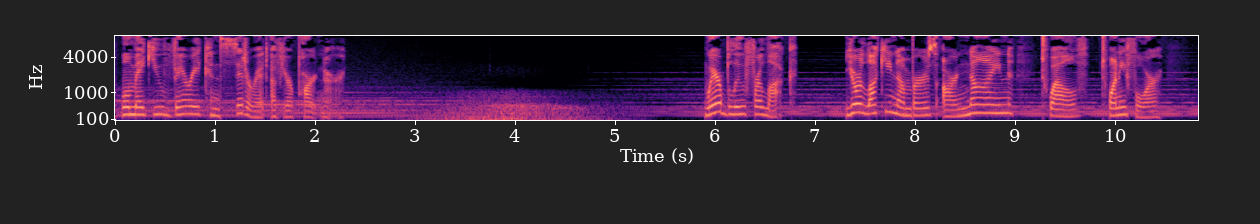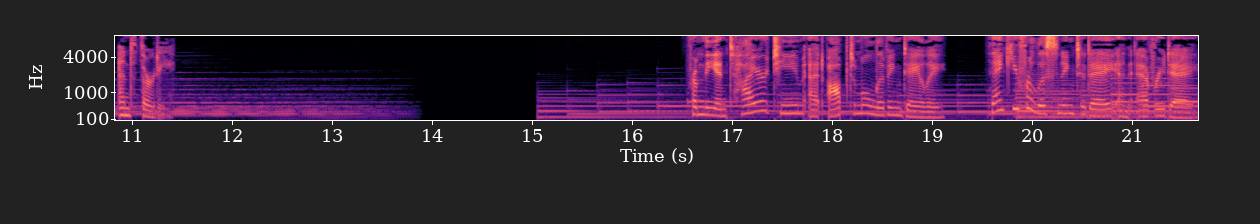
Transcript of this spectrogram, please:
will make you very considerate of your partner. Wear blue for luck. Your lucky numbers are 9, 12, 24, and 30. From the entire team at Optimal Living Daily, thank you for listening today and every day.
